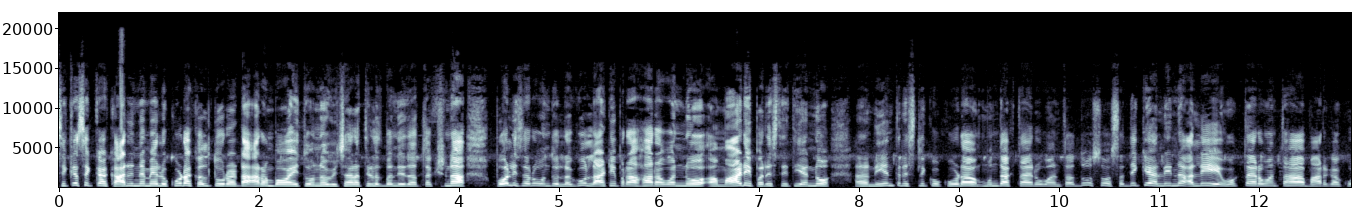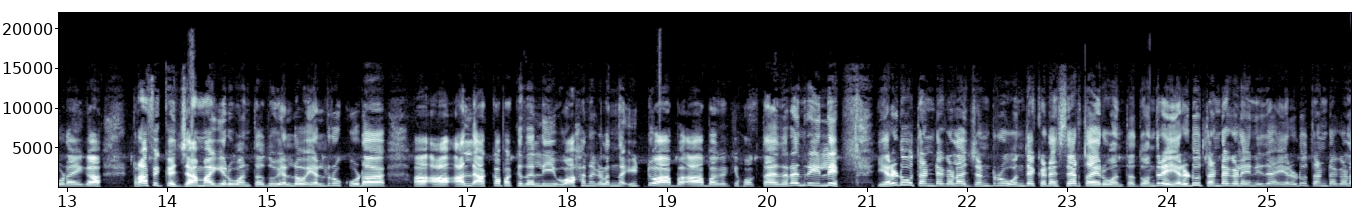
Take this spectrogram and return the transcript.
ಸಿಕ್ಕ ಸಿಕ್ಕ ಕಾರಿನ ಮೇಲೂ ಕೂಡ ಕಲ್ಲು ತೂರಾಟ ಆರಂಭವಾಯಿತು ಅನ್ನೋ ವಿಚಾರ ತಿಳಿದು ಬಂದಿದ ತಕ್ಷಣ ಪೊಲೀಸರು ಒಂದು ಲಘು ಲಾಠಿ ಪ್ರಹಾರವನ್ನು ಮಾಡಿ ಪರಿಸ್ಥಿತಿಯನ್ನು ನಿಯಂತ್ರಿಸಲಿಕ್ಕೂ ಕೂಡ ಮುಂದಾಗ್ತಾ ಇರುವಂಥದ್ದು ಸೊ ಸದ್ಯಕ್ಕೆ ಅಲ್ಲಿನ ಅಲ್ಲಿ ಹೋಗ್ತಾ ಇರುವಂತಹ ಮಾರ್ಗ ಕೂಡ ಈಗ ಟ್ರಾಫಿಕ್ ಜಾಮ್ ಆಗಿರುವಂಥದ್ದು ಎಲ್ಲೋ ಎಲ್ಲರೂ ಕೂಡ ಅಲ್ಲಿ ಅಕ್ಕಪಕ್ಕದಲ್ಲಿ ವಾಹನಗಳನ್ನು ಇಟ್ಟು ಆ ಆ ಭಾಗಕ್ಕೆ ಹೋಗ್ತಾ ಇದ್ದಾರೆ. ಅಂದರೆ ಇಲ್ಲಿ ಎರಡೂ ತಂಡಗಳ ಜನರು ಒಂದೇ ಕಡೆ ಸೇರ್ತಾ ಇರುವಂಥದ್ದು ಅಂದರೆ ಎರಡೂ ತಂಡಗಳೇನಿದೆ ಎರಡೂ ತಂಡಗಳ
